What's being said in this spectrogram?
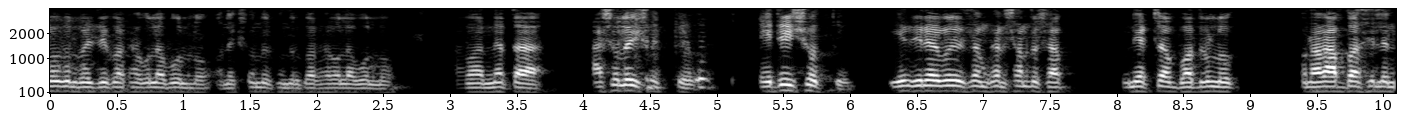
নজরুল ভাই যে কথাগুলো বলল, অনেক সুন্দর সুন্দর কথাগুলো বলল, আমার নেতা আসলেই সত্য, এটাই সত্য। ইঞ্জিনিয়ার মনির ইসলাম খান শান্ত সাহেব উনি একটা ভদ্রলোক, ওনার আব্বা ছিলেন,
